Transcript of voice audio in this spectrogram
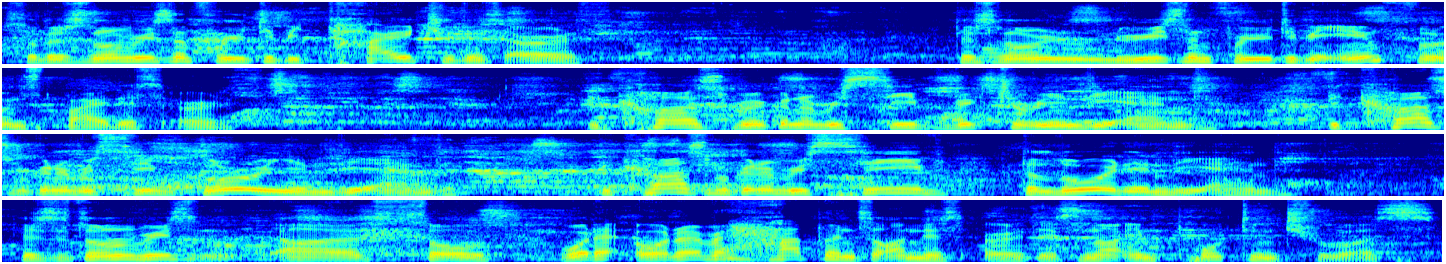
So there's no reason for you to be tied to this earth. There's no reason for you to be influenced by this earth. Because we're going to receive victory in the end. Because we're going to receive glory in the end. Because we're going to receive the Lord in the end. There's no reason. Uh, so what, whatever happens on this earth is not important to us.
